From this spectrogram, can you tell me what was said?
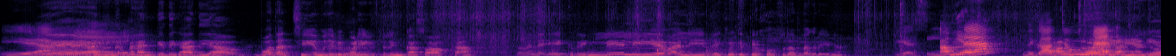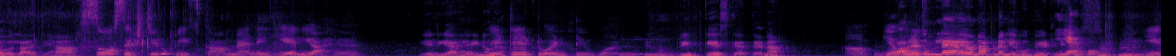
ये ये ने पहन के दिखा दिया। बहुत अच्छी है। मुझे भी बड़ी रिंग का शौक था। तो मैंने एक रिंग ले ली ये वाली। देखिए कितनी खूबसूरत लग रही है ना। यस अब मैं दिखाती हूँ मैंने जो लाए थे हाँ। सो सिक्सटी रुपीज़ का मैंने ये लिया है। ये लिया है इन्होंने? बीटी ट्वेंटी वन इसको ब्रीफ केस कहते हैं ना? ये बाबू तुम ले आए हो ना अपने लिए वो बेट Yes. ये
